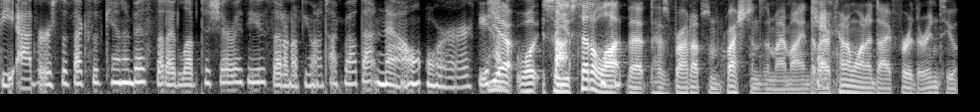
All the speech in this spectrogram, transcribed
the adverse effects of cannabis that I'd love to share with you. So I don't know if you want to talk about that now or if you have. yeah, well, so you've said a lot that has brought up some questions in my mind that okay. I kind of want to dive further into.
